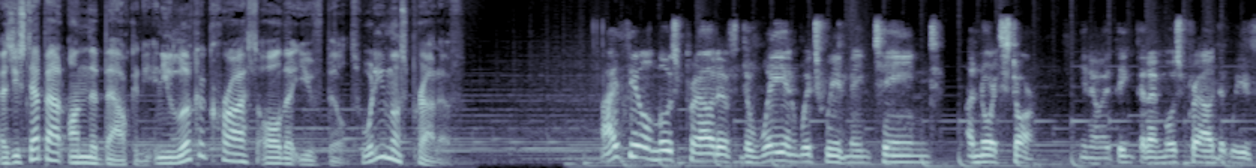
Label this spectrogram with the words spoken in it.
As you step out on the balcony and you look across all that you've built, what are you most proud of? I feel most proud of the way in which we've maintained a North Star. You know, I think that I'm most proud that we've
